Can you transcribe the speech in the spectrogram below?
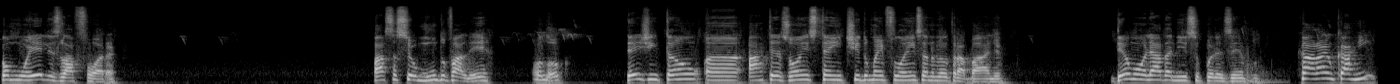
como eles lá fora. Faça seu mundo valer. Ô, oh, louco. Desde então, uh, artesões têm tido uma influência no meu trabalho. Dê uma olhada nisso, por exemplo. Caralho, um carrinho.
